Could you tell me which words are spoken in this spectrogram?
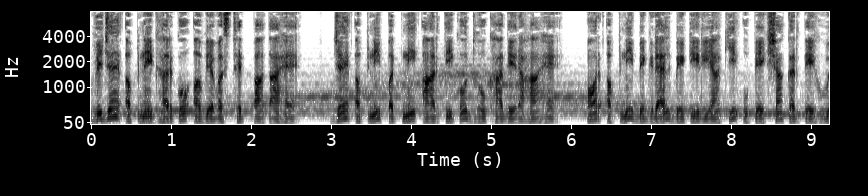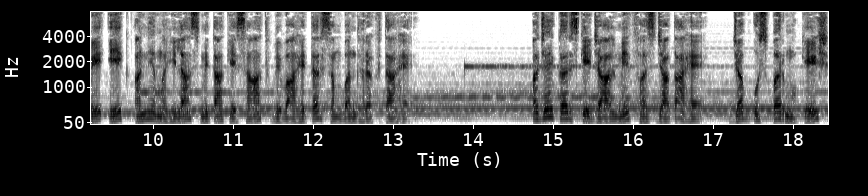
विजय अपने घर को अव्यवस्थित पाता है। जय अपनी पत्नी आरती को धोखा दे रहा है और अपनी बिगड़ैल बेटी रिया की उपेक्षा करते हुए एक अन्य महिला स्मिता के साथ विवाहेतर संबंध रखता है। अजय कर्ज के जाल में फंस जाता है। जब उस पर मुकेश,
